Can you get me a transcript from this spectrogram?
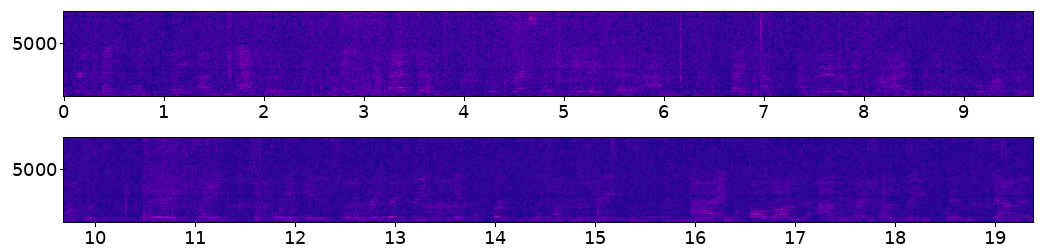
as Brenda mentioned, his feet are massive. And you can imagine the strength that he needed to um, take a, a bird of this size for him to pull up to the top of really 20 to 40 metres tall rimu trees to get the fruit from the top of the trees. Uh, and to hold on um, in those southerly winds down in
